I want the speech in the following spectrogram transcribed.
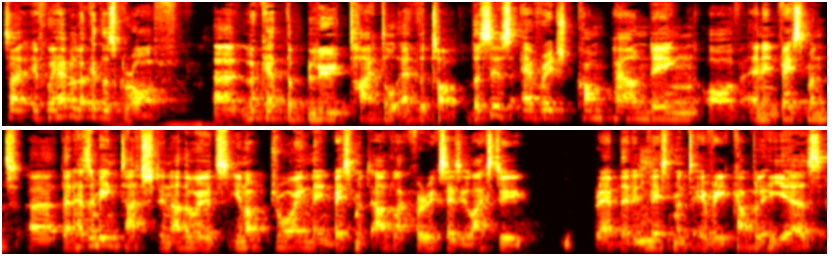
So if we have a look at this graph, uh, look at the blue title at the top. This is average compounding of an investment uh, that hasn't been touched. In other words, you're not drawing the investment out like Farouk says he likes to grab that investment every couple of years.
